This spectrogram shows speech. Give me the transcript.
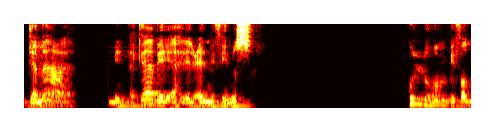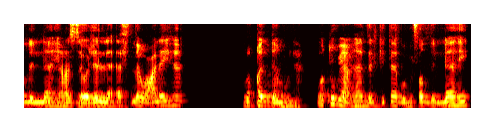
جماعة من أكابر أهل العلم في مصر كلهم بفضل الله عز وجل أثنوا عليها وقدموا لها. وطبع هذا الكتاب بفضل الله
